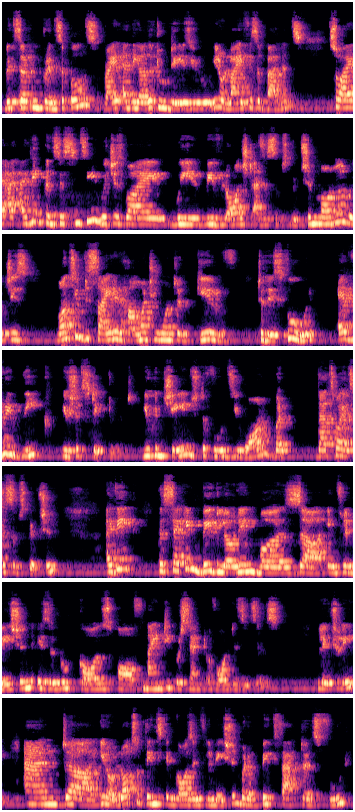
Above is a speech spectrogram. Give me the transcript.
with certain principles, right? And the other two days, you, you know, life is a balance. So I, I think consistency, which is why we, we've launched as a subscription model, which is once you've decided how much you want to give to this food, every week you should stick to it. You can change the foods you want, but that's why it's a subscription. I think the second big learning was uh, inflammation is the root cause of 90% of all diseases, literally. And, uh, you know, lots of things can cause inflammation, but a big factor is food,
